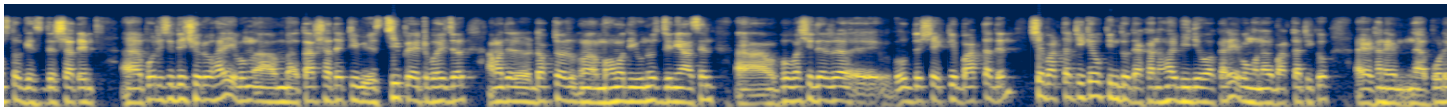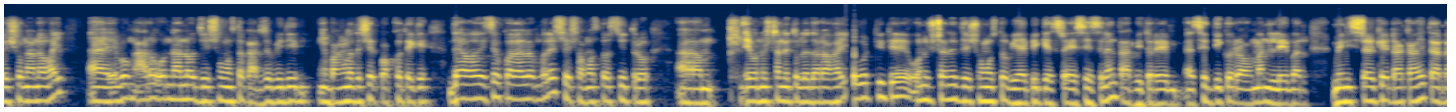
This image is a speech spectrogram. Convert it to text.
সমস্ত গেস্টদের সাথে পরিচিতি শুরু হয় এবং তার সাথে চিফ অ্যাডভাইজার আমাদের ডক্টর মোহাম্মদ ইউনুস যিনি আছেন প্রবাসীদের উদ্দেশ্যে একটি বার্তা দেন। সে বার্তাটিকেও কিন্তু দেখানো হয় ভিডিও আকারে এবং ওনার বার্তাটিকেও এখানে পড়ে শোনানো হয়। এবং আরও অন্যান্য যে সমস্ত কার্যবিধি বাংলাদেশের পক্ষ থেকে দেওয়া হয়েছে কোলালামপুরে সে সমস্ত চিত্র এই অনুষ্ঠানে তুলে ধরা হয়। পরবর্তীতে অনুষ্ঠানে যে সমস্ত ভিআইপি গেস্টরা এসেছিলেন, তার ভিতরে সিদ্দিকুর রহমান লেবার মিনিস্টারকে ডাকা হয়। তার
